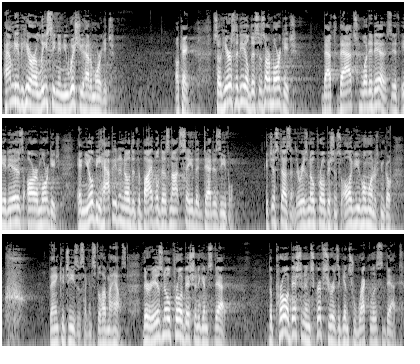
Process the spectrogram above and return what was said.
How many of you here are leasing and you wish you had a mortgage? Okay. So here's the deal. This is our mortgage. That's, that's what it is. It, it is our mortgage. And you'll be happy to know that the Bible does not say that debt is evil. It just doesn't. There is no prohibition. So all of you homeowners can go, thank you, Jesus. I can still have my house. There is no prohibition against debt. The prohibition in scripture is against reckless debt.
